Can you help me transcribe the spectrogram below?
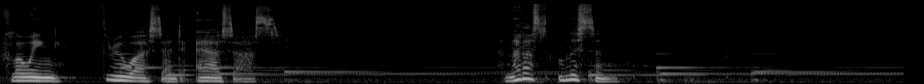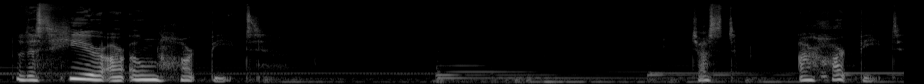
flowing through us and as us. And let us listen. Let us hear our own heartbeat. Just our heartbeat.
